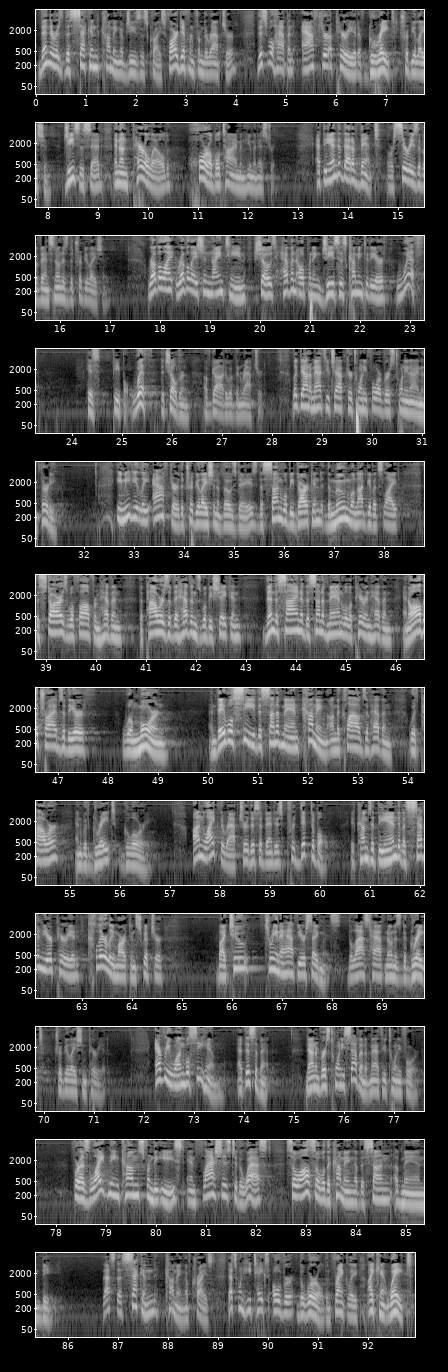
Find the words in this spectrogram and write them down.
Then there is the second coming of Jesus Christ, far different from the rapture. This will happen after a period of great tribulation. Jesus said, an unparalleled, horrible time in human history. At the end of that event, or series of events known as the tribulation, Revelation 19 shows heaven opening, Jesus coming to the earth with his people, with the children of God who have been raptured. Look down at Matthew chapter 24, verse 29 and 30. Immediately after the tribulation of those days, the sun will be darkened, the moon will not give its light, the stars will fall from heaven, the powers of the heavens will be shaken. Then the sign of the Son of Man will appear in heaven, and all the tribes of the earth will mourn, and they will see the Son of Man coming on the clouds of heaven with power and with great glory. Unlike the rapture, this event is predictable. It comes at the end of a seven year period, clearly marked in Scripture by two three and a half year segments, the last half known as the Great Tribulation period everyone will see him at this event. Down in verse 27 of Matthew 24. For as lightning comes from the east and flashes to the west, so also will the coming of the Son of Man be. That's the second coming of Christ. That's when he takes over the world. And frankly, I can't wait. It'd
